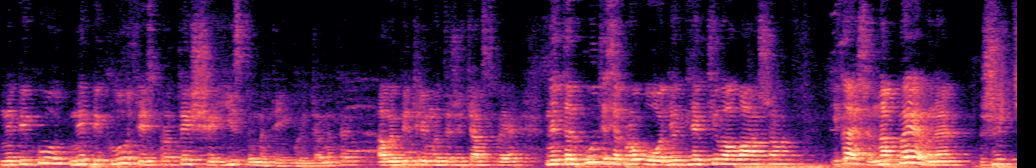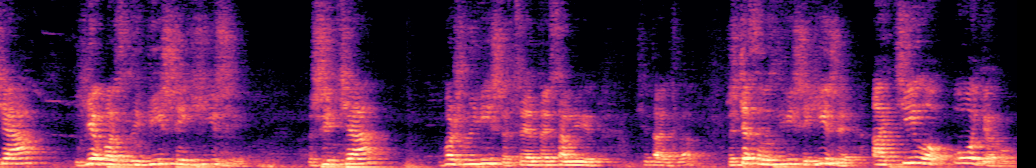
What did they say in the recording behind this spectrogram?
Не, піку, не піклуйтесь про те, що їстимете і питимете, аби підтримати життя своє. Не турбуйтеся про одяг для тіла вашого. І далі, напевне, життя є важливіше їжі. Життя важливіше, це той самий. Читаєш, так? Життя це важливіше їжі, а тіло одягу.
